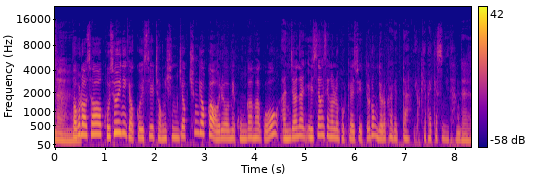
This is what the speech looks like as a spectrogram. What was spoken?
네. 더불어서 고소인이 겪고 있을 정신적 충격과 어려움에 공감하고 안전한 일상생활로 복귀할 수 있도록 노력하겠다 이렇게 밝혔습니다. 네.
